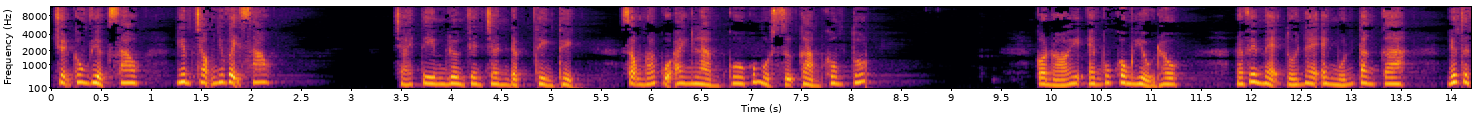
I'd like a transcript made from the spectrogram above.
chuyện công việc sao, nghiêm trọng như vậy sao? Trái tim lương chân chân đập thình thịch, giọng nói của anh làm cô có một sự cảm không tốt. Có nói em cũng không hiểu đâu, nói với mẹ tối nay anh muốn tăng ca, nếu thật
